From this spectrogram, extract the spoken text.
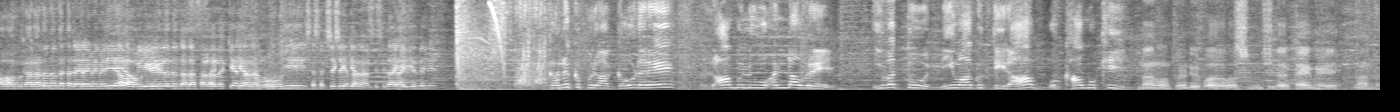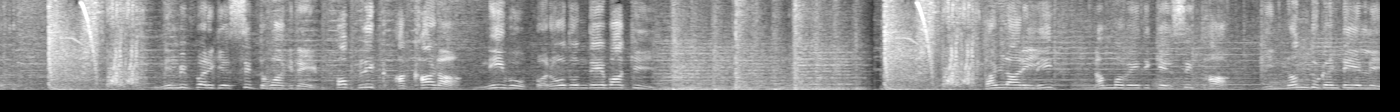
ಅವ್ರು ಕರೆದಂತ ಟೈಮಲ್ಲಿ ಅವ್ರು ಹೇಳಿದಂತ ಸ್ಥಳಕ್ಕೆ ನಾನು ಹೋಗಿ ಚರ್ಚೆಗೆ ನಾನು ಸಿದ್ಧಾಗಿದ್ದೀನಿ ಕನಕಪುರ ಗೌಡರೇ ರಾಮುಲು ಅಣ್ಣವ್ರೇ ಇವತ್ತು ನೀವಾಗುತ್ತೀರಾ ಮುಖಾಮುಖಿ? ನಾನು ಟ್ವೆಂಟಿ ಫೋರ್ ಅವರ್ಸ್ ಮುಂಚಿತ ಟೈಮ್ ಹೇಳಿ ನಾನು ನಿಮ್ಮಿಬ್ಬರಿಗೆ ಸಿದ್ಧವಾಗಿದೆ ಪಬ್ಲಿಕ್ ಅಖಾಡ. ನೀವು ಬರೋದೊಂದೇ ಬಾಕಿ. ಬಳ್ಳಾರಿ ನಮ್ಮ ವೇದಿಕೆ ಸಿದ್ಧ. ಇನ್ನೊಂದು ಗಂಟೆಯಲ್ಲಿ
